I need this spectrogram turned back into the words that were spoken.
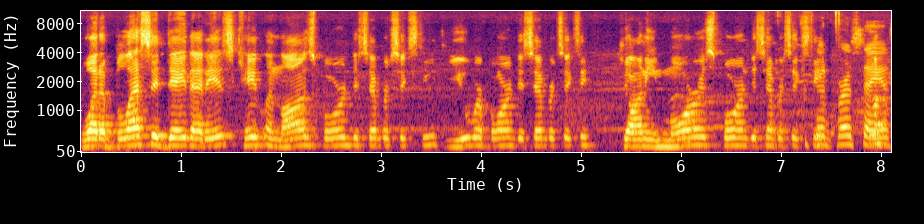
what a blessed day that is. Kaitlyn Lawes is born December 16th. You were born December 16th. Johnny Moore is born December 16th. Good birthday, isn't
